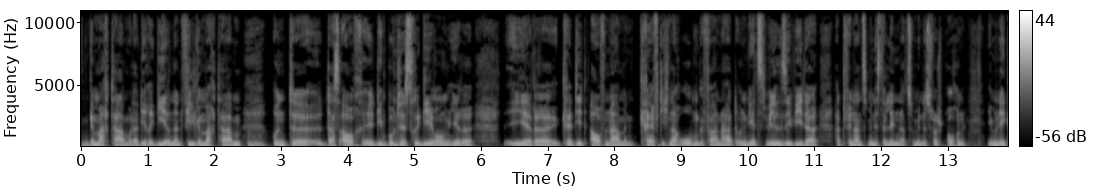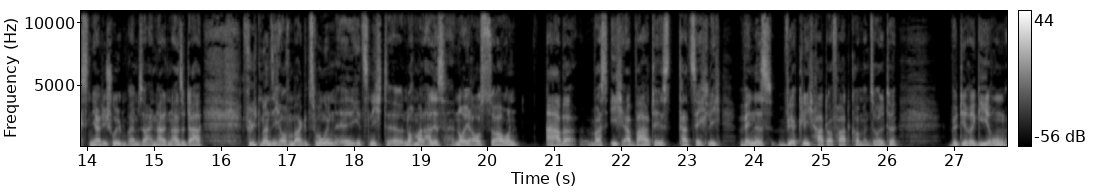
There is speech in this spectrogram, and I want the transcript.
gemacht haben oder die Regierenden viel gemacht haben mhm. und äh, dass auch äh, die Bundesregierung ihre, ihre Kreditaufnahmen kräftig nach oben gefahren hat und jetzt will sie wieder, hat Finanzminister Lindner zumindest versprochen, im nächsten Jahr die Schuldenbremse einhalten. Also da fühlt man sich offenbar gezwungen, äh, jetzt nicht äh, nochmal alles neu rauszuhauen. Aber was ich erwarte, ist tatsächlich, wenn es wirklich hart auf hart kommen sollte, wird die Regierung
